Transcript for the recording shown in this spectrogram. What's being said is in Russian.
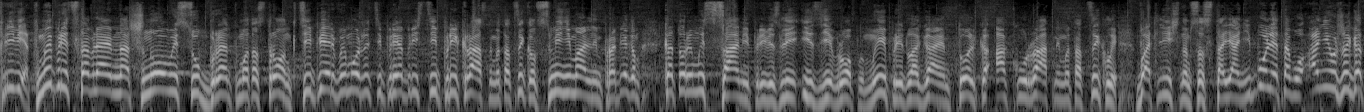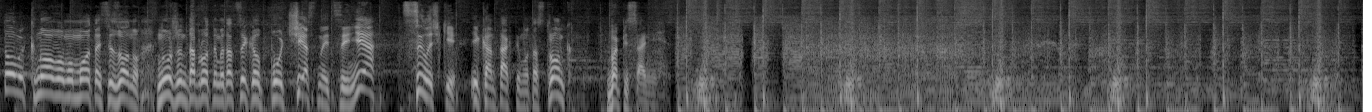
Привет! Мы представляем наш новый суббренд мотостронг. Теперь вы можете приобрести прекрасный мотоцикл с минимальным пробегом, который мы сами привезли из Европы. Мы предлагаем только аккуратные мотоциклы в отличном состоянии. Более того, они уже готовы к новому мотосезону. Нужен добротный мотоцикл по честной цене. Ссылочки и контакты мотостронг в описании.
